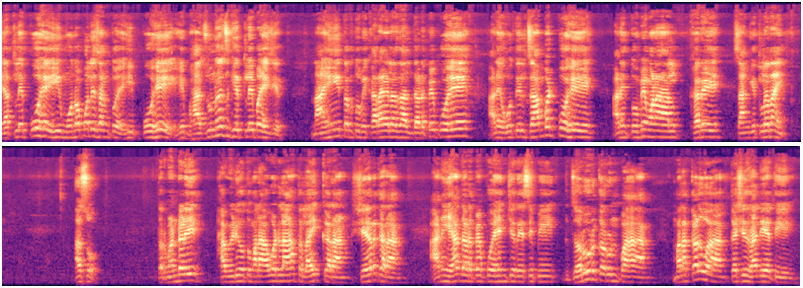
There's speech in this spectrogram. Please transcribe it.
यातले पोहे ही मोनोपॉली सांगतोय ही पोहे हे भाजूनच घेतले पाहिजेत. नाही तर तुम्ही करायला जाल दडपे पोहे आणि होतील चांबट पोहे. आणि तुम्ही म्हणाल खरे सांगितलं नाही. असो. तर मंडळी हा व्हिडिओ तुम्हाला आवडला तर लाईक करा शेअर करा आणि ह्या दडप्या पोह्यांची रेसिपी जरूर करून पहा. मला कळवा कशी झाली आहे ती.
